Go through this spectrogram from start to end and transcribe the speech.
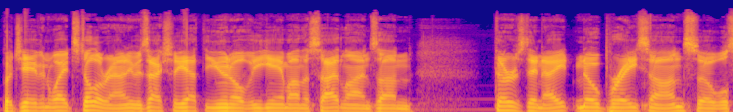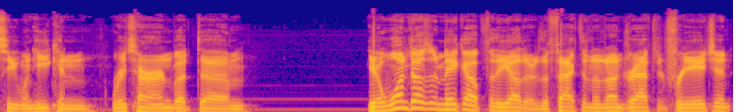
but Javin White still around. He was actually at the UNLV game on the sidelines on Thursday night. No brace on, so we'll see when he can return. But um, you know, one doesn't make up for the other. The fact that an undrafted free agent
